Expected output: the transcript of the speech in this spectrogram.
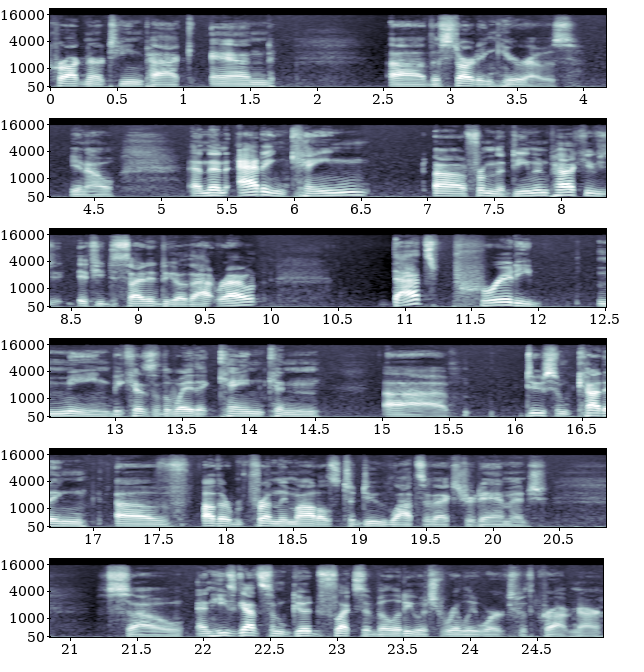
Krognar team pack and uh, the starting heroes you know. And then adding Kayn uh, from the Demon Pack, if you, if you decided to go that route, that's pretty mean because of the way that Kane can uh, do some cutting of other friendly models to do lots of extra damage. So, and he's got some good flexibility, which really works with Krognar.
